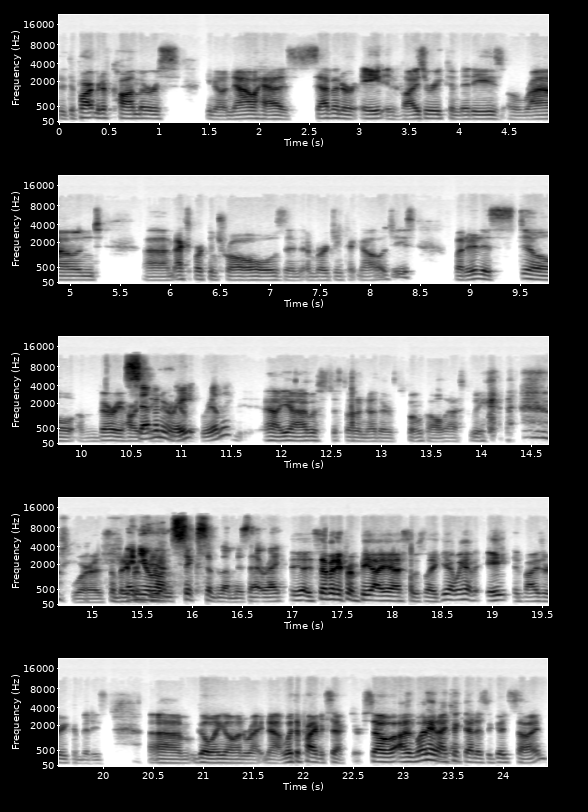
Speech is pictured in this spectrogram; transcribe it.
the Department of Commerce, you know, now has seven or eight advisory committees around um, export controls and emerging technologies but it is still a very hard. Seven or eight, really? Uh, yeah, I was just on another phone call last week where somebody. and you're BIS, on six of them, is that right? Yeah, somebody from BIS was like, "Yeah, we have eight advisory committees um, going on right now with the private sector." So on one hand, I took that as a good sign.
